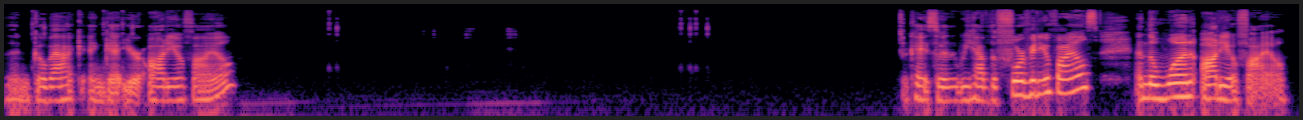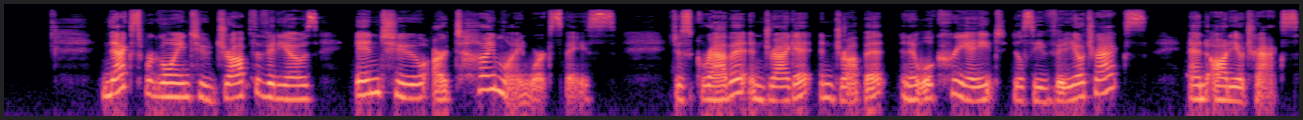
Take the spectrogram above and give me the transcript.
And then go back and get your audio file. Okay, so we have the four video files and the one audio file. Next, we're going to drop the videos into our timeline workspace. Just grab it and drag it and drop it, and it will create, you'll see video tracks and audio tracks.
